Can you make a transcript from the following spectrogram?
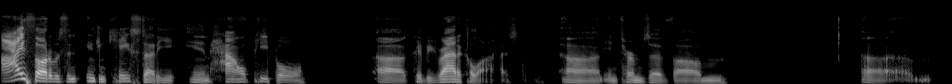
I thought it was an interesting case study in how people uh, could be radicalized uh, in terms of um, um,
